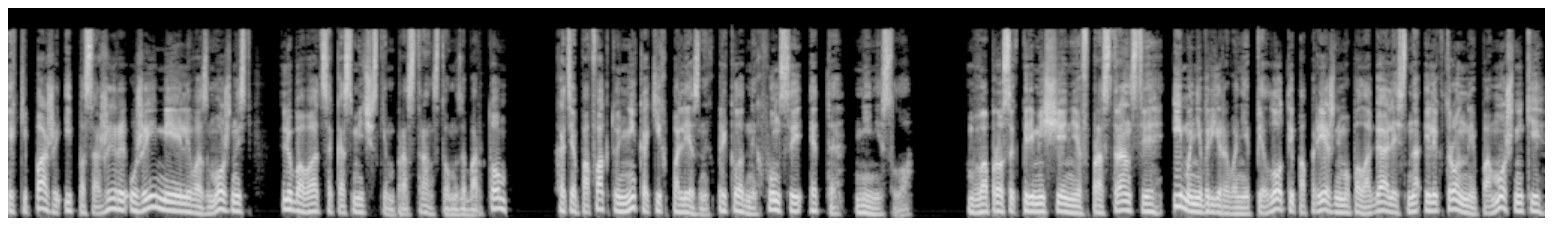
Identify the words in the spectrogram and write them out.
экипажи и пассажиры уже имели возможность любоваться космическим пространством за бортом, хотя по факту никаких полезных прикладных функций это не несло. В вопросах перемещения в пространстве и маневрирования пилоты по-прежнему полагались на электронные помощники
